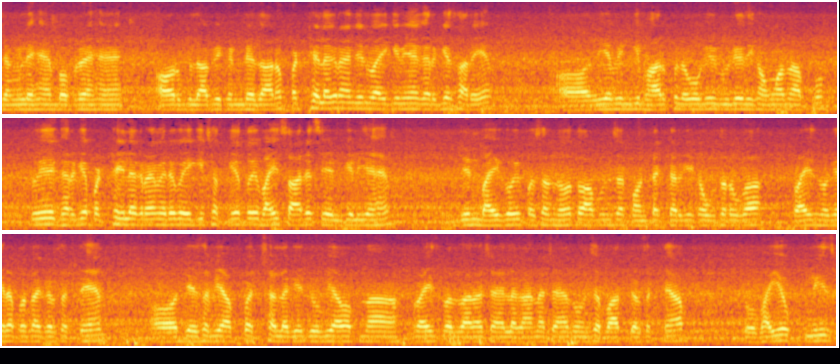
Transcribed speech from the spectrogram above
जंगले हैं, बबरे हैं। और गुलाबी कंडेदार पट्ठे लग रहे हैं जिन भाई के भी हैं। घर के सारे हैं। और ये अभी इनकी बाहर खुले की वीडियो दिखाऊँगा मैं आपको। तो ये घर के पट्टे ही लग रहे हैं, मेरे को एक ही छत के तो ये भाई सारे सेल के लिए हैं। जिन भाई को भी पसंद हो तो आप उनसे कांटेक्ट करके कबूतरों का प्राइस वगैरह पता कर सकते हैं। और जैसा भी आपको अच्छा लगे, जो भी आप अपना प्राइस बदलाना चाहें, लगाना चाहें तो उनसे बात कर सकते हैं आप। तो भाइयों प्लीज़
